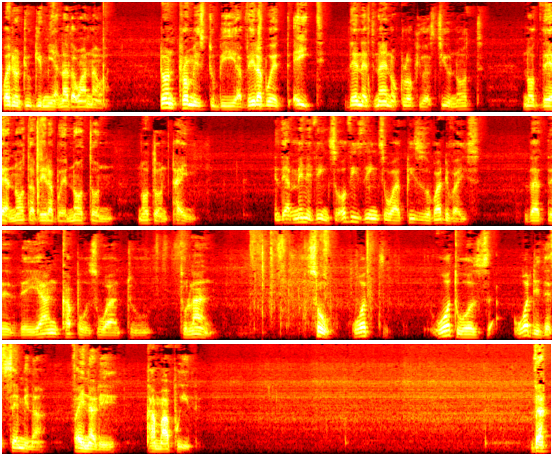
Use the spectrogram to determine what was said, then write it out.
Why don't you give me another one hour? Don't promise to be available at eight. Then at nine o'clock you are still not not there, not available, not on not on time. And there are many things. All these things were pieces of advice that the, the young couples want to to learn. So what what was what did the seminar finally come up with? That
